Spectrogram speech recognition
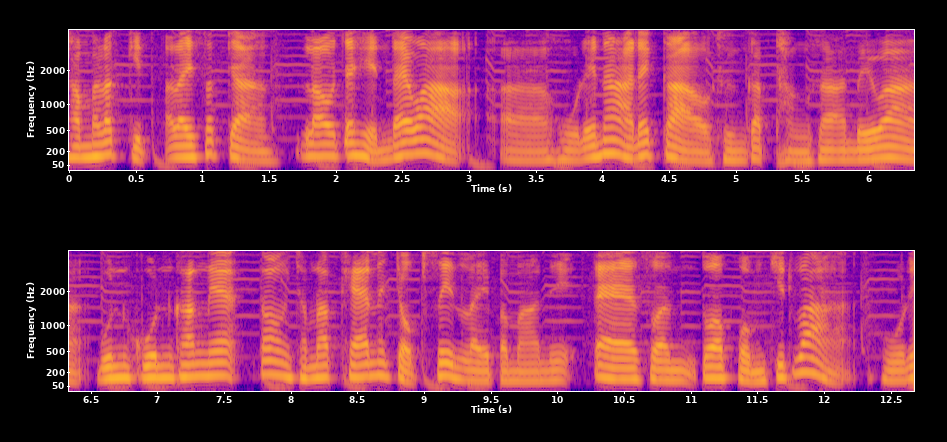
ทำภารกิจอะไรสักอย่าง เราจะเห็นได้ว่า หูเลน่าได้กล่าวถึงกับถังซานไปว่า บุญคุณครั้งเนี้ยต้องชำระแค้นให้จบสิ้นอะไรประมาณนี้ แต่ส่วนตัวผมคิดว่าหูเล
